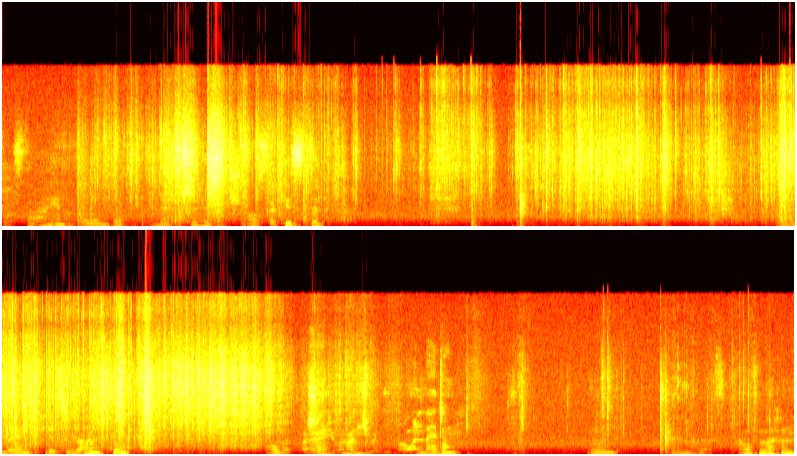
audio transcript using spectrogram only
das dahin und das letzte Heftchen aus der Kiste. Brauchen wir ja nicht viel zu sagen zu. Brauchen wir wahrscheinlich auch noch nicht mal die Bauanleitung. Und dann das aufmachen.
